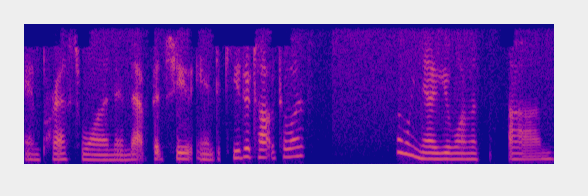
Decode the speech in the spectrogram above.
and press 1 and that puts you into queue to talk to us. So we know you want to um,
